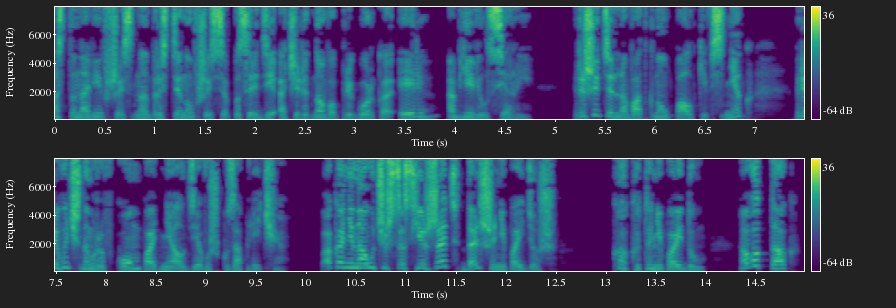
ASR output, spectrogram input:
Остановившись над растянувшейся посреди очередного пригорка Эри, объявил Серый. Решительно воткнул палки в снег, привычным рывком поднял девушку за плечи. «Пока не научишься съезжать, дальше не пойдешь». «Как это не пойду?» А вот так.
